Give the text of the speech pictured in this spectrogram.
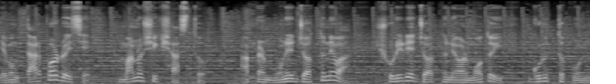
এবং তারপর রয়েছে মানসিক স্বাস্থ্য। আপনার মনের যত্ন নেওয়া, শরীরের যত্ন নেওয়ার মতোই গুরুত্বপূর্ণ।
